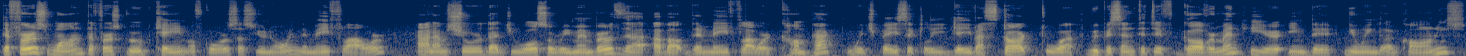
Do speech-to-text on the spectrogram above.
The first one, the first group came, of course, as you know, in the Mayflower, and I'm sure that you also remember that about the Mayflower Compact, which basically gave a start to a representative government here in the New England colonies.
